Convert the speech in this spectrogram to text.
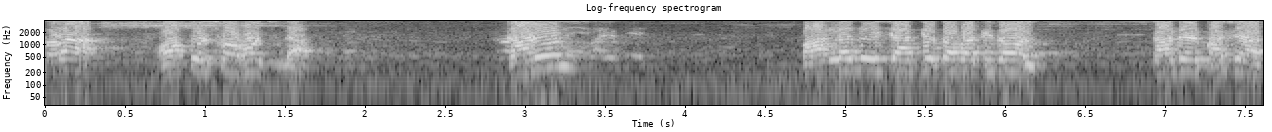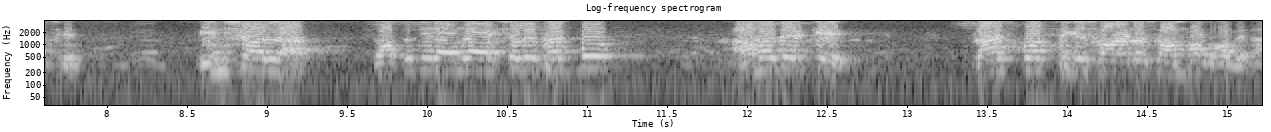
করা অত সহজ না। কারণ বাংলাদেশ জাতীয়তাবাদী দল তাদের পাশে আছে। ইনশাআল্লাহ যতদিন আমরা একসাথে থাকব, আমাদেরকে রাজপথ থেকে সরানো সম্ভব হবে না।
